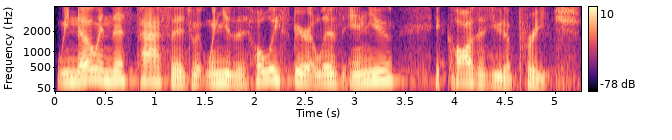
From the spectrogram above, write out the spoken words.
We know in this passage, when you, the Holy Spirit lives in you, it causes you to preach.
